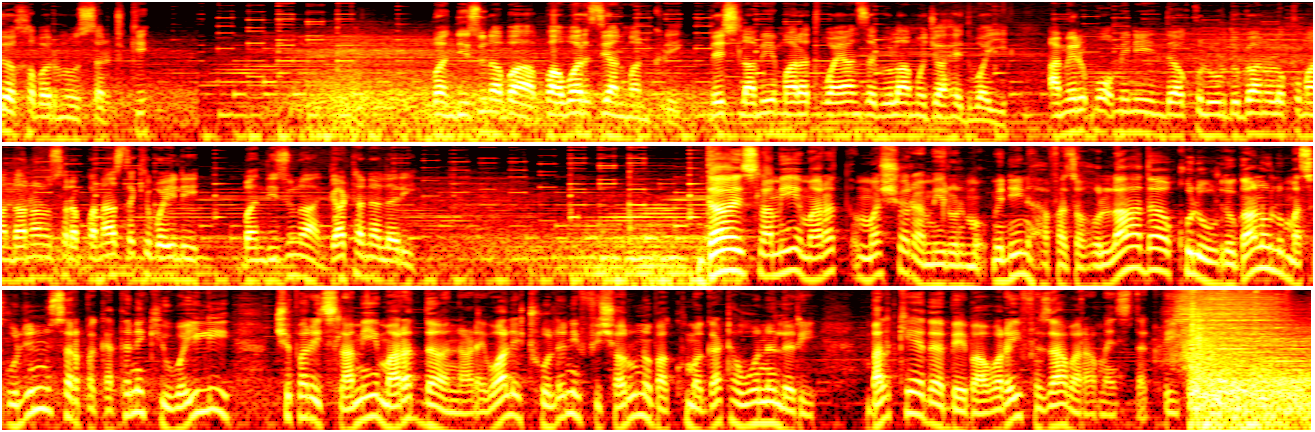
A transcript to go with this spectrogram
د خبرونو سرټکی بندیزونه به باور زیانمن کړي د اسلامي امارت ویان ذبی الله مجاهد وایي امیر مؤمنین د قلوردوګانو له قوماندانانو سره په ناسته کې ویلي بندیزونه ګټه نه لري د اسلامي امارت مشر امیرالمؤمنین حفظه الله د خپلو اردوګانو له مسؤلینو سره په کتنه کې ویلي چې پر اسلامي امارت د نړیوالې ټولنې فشارونه به کومه ګټه ونه لري بلکې د بې باورۍ فضا به رامنځته کړي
